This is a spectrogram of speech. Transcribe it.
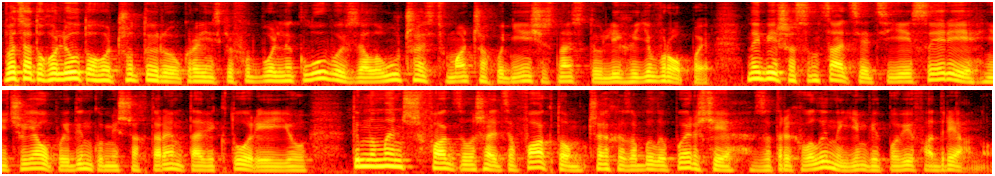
20 лютого чотири українські футбольні клуби взяли участь в матчах однієї 16-ї Ліги Європи. Найбільша сенсація цієї серії – нічия у поєдинку між Шахтарем та Вікторією. Тим не менш, факт залишається фактом. Чехи забили перші. За три хвилини їм відповів Адріано.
